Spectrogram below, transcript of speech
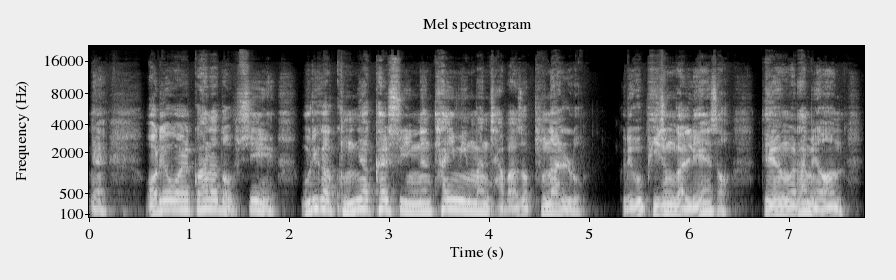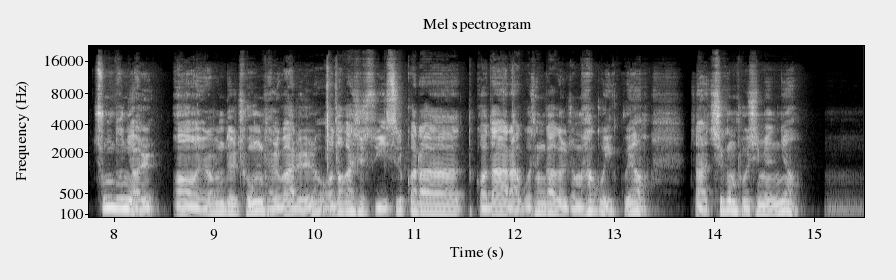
네, 어려워할 거 하나도 없이 우리가 공략할 수 있는 타이밍만 잡아서 분할로 그리고 비중 관리해서 대응을 하면 충분히 얼- 어, 여러분들 좋은 결과를 얻어가실 수 있을 거라 거다라고 생각을 좀 하고 있고요. 자 지금 보시면요, 어,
